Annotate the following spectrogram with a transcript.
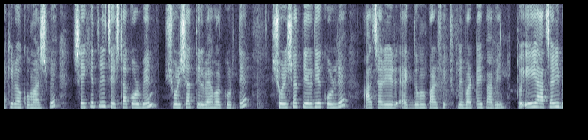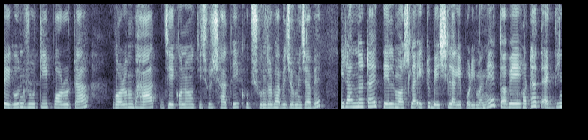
একই রকম আসবে। সেই ক্ষেত্রে চেষ্টা করবেন সরিষার তেল ব্যবহার করতে। সরিষার তেল দিয়ে করলে আচারের একদম পারফেক্ট ফ্লেভারটাই পাবেন। তো এই আচারি বেগুন, রুটি, পরোটা গরম ভাত, যে কোনো কিছুর সাথেই খুব সুন্দরভাবে জমে যাবে। এই রান্নাটায় তেল মশলা একটু বেশি লাগে পরিমাণে, তবে হঠাৎ একদিন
